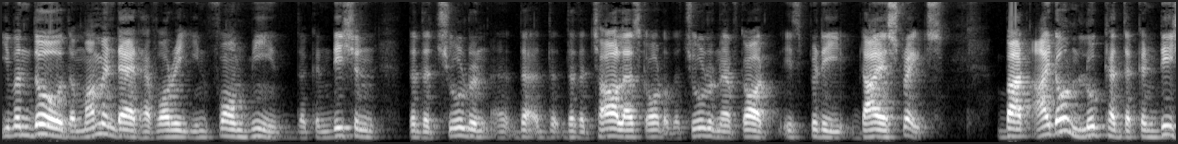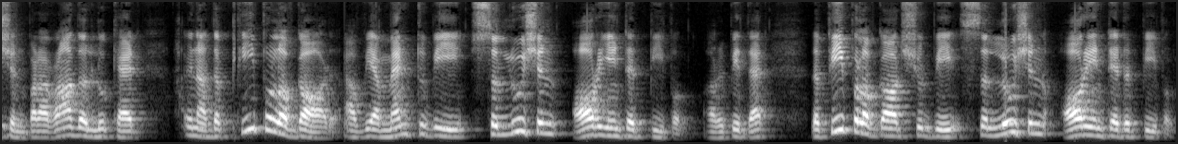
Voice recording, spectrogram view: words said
even though the mom and dad have already informed me the condition that the children, uh, that, that the child has got or the children have got is pretty dire straits. But I don't look at the condition, but I rather look at you know the people of God. Uh, we are meant to be solution oriented people. i repeat that the people of God should be solution oriented people.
